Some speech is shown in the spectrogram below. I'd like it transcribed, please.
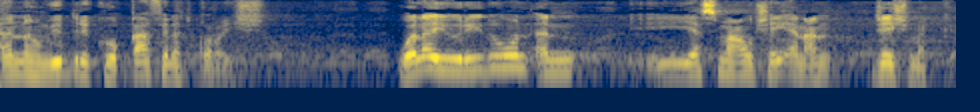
أنهم يدركوا قافلة قريش ولا يريدون أن يسمعوا شيئا عن جيش مكة.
